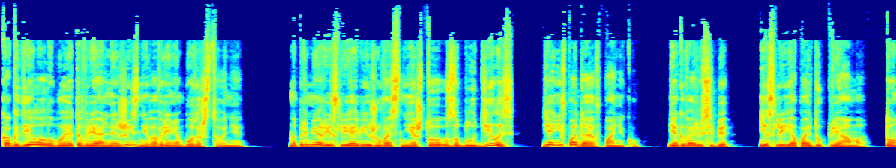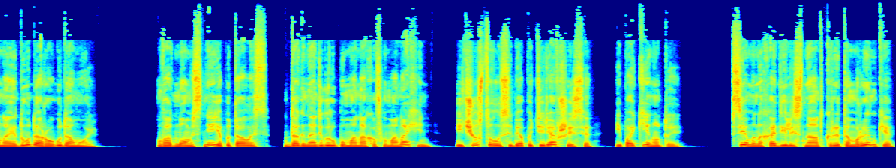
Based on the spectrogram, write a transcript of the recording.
как делала бы это в реальной жизни во время бодрствования. Например, если я вижу во сне, что заблудилась, я не впадаю в панику. Я говорю себе если я пойду прямо, то найду дорогу домой. В одном сне я пыталась догнать группу монахов и монахинь и чувствовала себя потерявшейся и покинутой. Все мы находились на открытом рынке,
